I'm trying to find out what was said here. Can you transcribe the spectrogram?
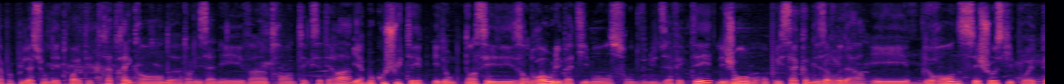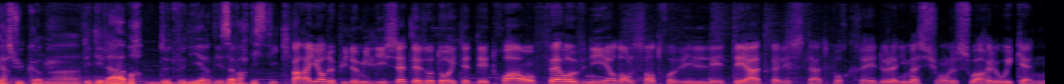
La population de Détroit était très très grande dans les années 20, 30, etc. Et a beaucoup chuté. Et donc, dans ces endroits où les bâtiments sont devenus désaffectés, les gens ont pris ça comme des œuvres d'art. Et de rendre ces choses qui pourraient être perçues comme euh, des délabres, de devenir des œuvres artistiques. Par ailleurs, depuis 2017, les autorités de Détroit ont fait revenir dans le centre-ville les théâtres et les stades pour créer de l'animation le soir et le week-end.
